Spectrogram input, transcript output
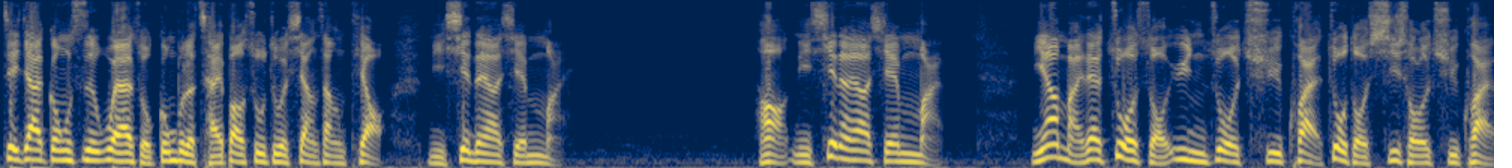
这家公司未来所公布的财报数字会向上跳，你现在要先买。好，你现在要先买，你要买在做手运作区块、做手吸筹的区块，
